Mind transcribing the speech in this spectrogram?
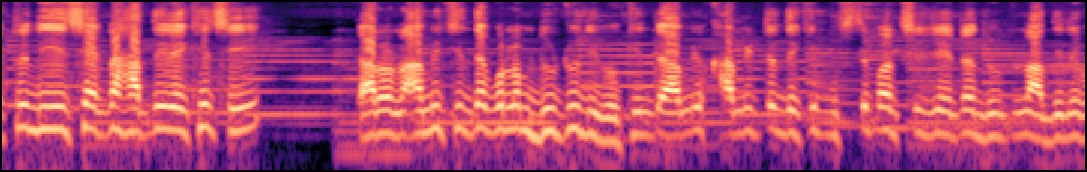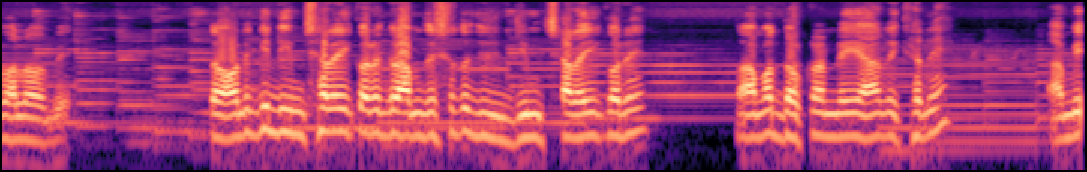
একটা দিয়েছি, একটা হাতে রেখেছি। কারণ আমি চিন্তা করলাম দুটো দিব, কিন্তু আমি খামিরটা দেখে বুঝতে পারছি যে এটা দুটো না দিলে ভালো হবে। তো অনেকে ডিম ছাড়াই করে গ্রাম দেশে তো ডিম ছাড়াই করে। তো আমার দরকার নেই আর এখানে। আমি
